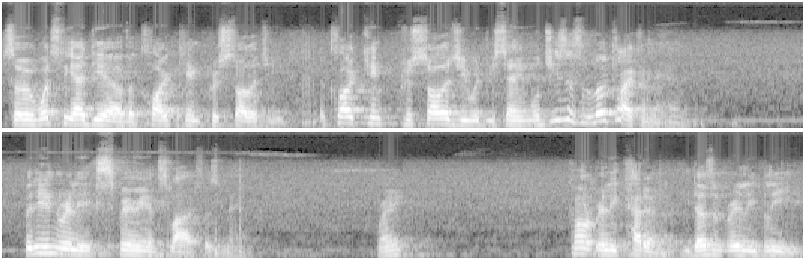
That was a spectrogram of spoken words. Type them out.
So, what's the idea of a Clark Kent Christology? A Clark Kent Christology would be saying, well, Jesus looked like a man, but he didn't really experience life as a man, right? Can't really cut him. He doesn't really bleed.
